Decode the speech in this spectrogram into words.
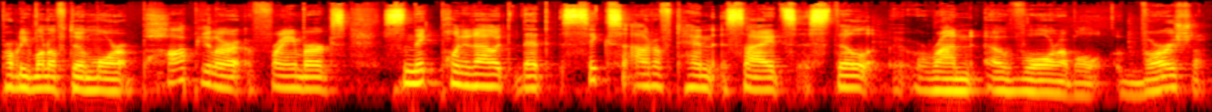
probably one of the more popular frameworks, Snyk pointed out that 6 out of 10 sites still run a vulnerable version.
